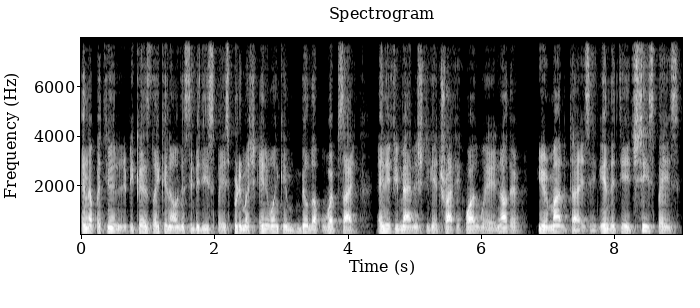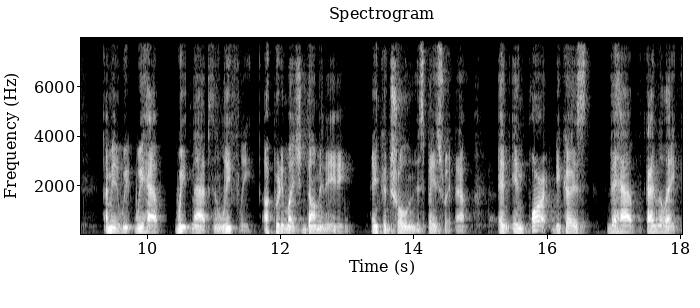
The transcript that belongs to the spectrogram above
an opportunity because, like you know, in the CBD space, pretty much anyone can build up a website, and if you manage to get traffic one way or another, you're monetizing. In the THC space, I mean, we we have Weedmaps and Leafly are pretty much dominating and controlling the space right now, and in part because they have kind of like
